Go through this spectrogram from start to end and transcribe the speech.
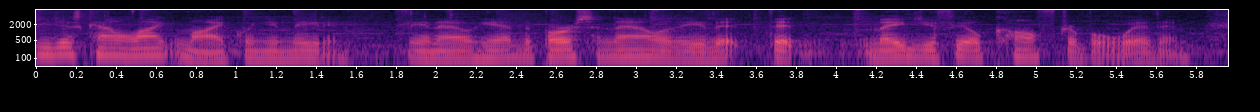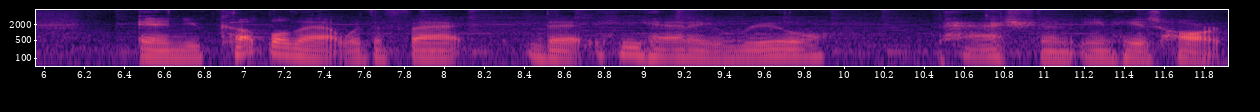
You just kind of liked Mike when you meet him. You know, he had the personality that, that made you feel comfortable with him. And you couple that with the fact that he had a real passion in his heart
